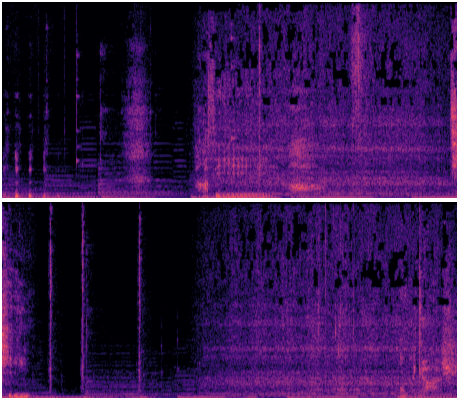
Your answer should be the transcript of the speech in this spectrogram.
Coffee. Oh. Tea? Oh my gosh.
